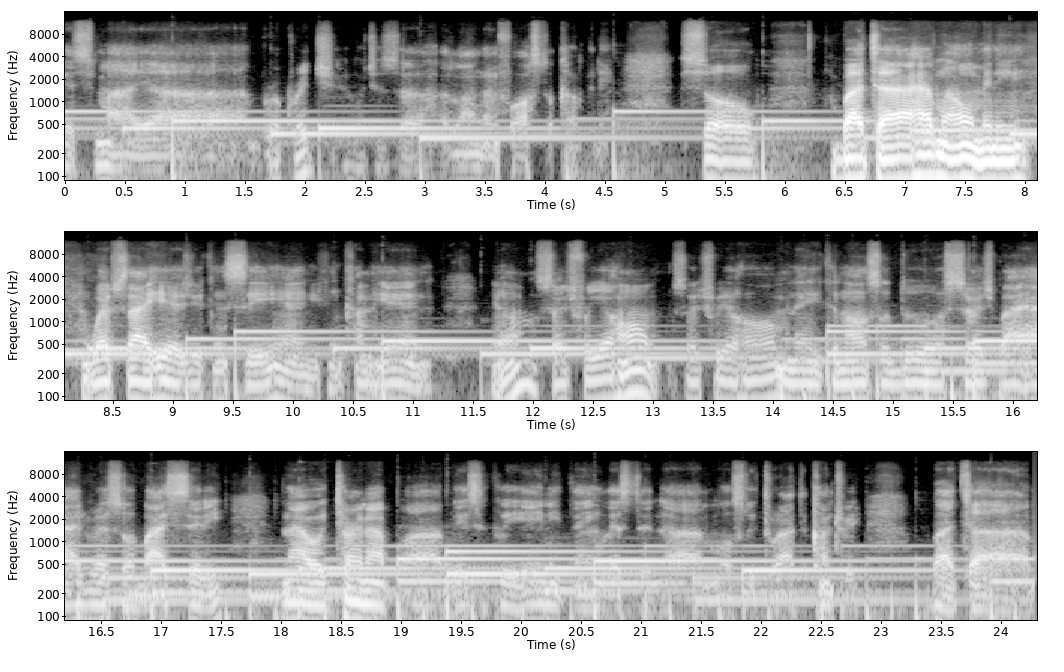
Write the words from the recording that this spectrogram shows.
it's my uh, brokerage, which is a, a Long and Foster company. So, but uh, I have my own mini website here, as you can see, and you can come here and you know, search for your home, search for your home, and then you can also do a search by address or by city. Now it turn up uh, basically anything listed, uh, mostly throughout the country, but um,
